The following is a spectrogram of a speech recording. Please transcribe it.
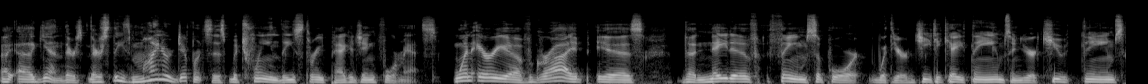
Again, there's there's these minor differences between these three packaging formats. One area of gripe is the native theme support with your GTK themes and your Qt themes.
